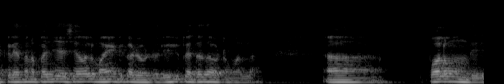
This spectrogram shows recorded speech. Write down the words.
ఇక్కడ ఏదైనా పని చేసేవాళ్ళు మా ఇంటికాడ ఉండరు ఇల్లు పెద్దదవటం వల్ల. పొలం ఉంది.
